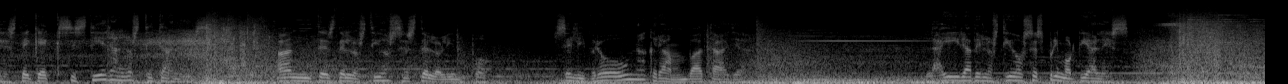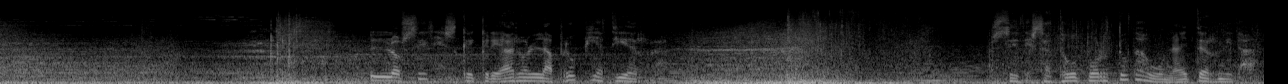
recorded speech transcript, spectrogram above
Antes de que existieran los titanes, antes de los dioses del Olimpo, se libró una gran batalla. La ira de los dioses primordiales. Los seres que crearon la propia Tierra. Se desató por toda una eternidad.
